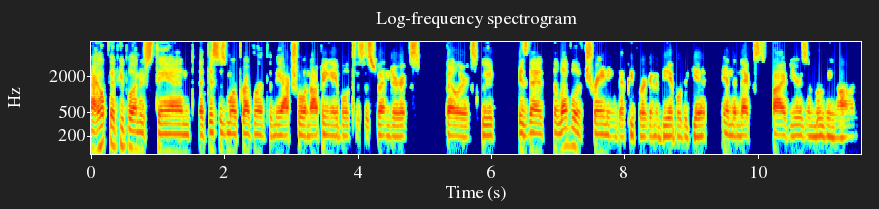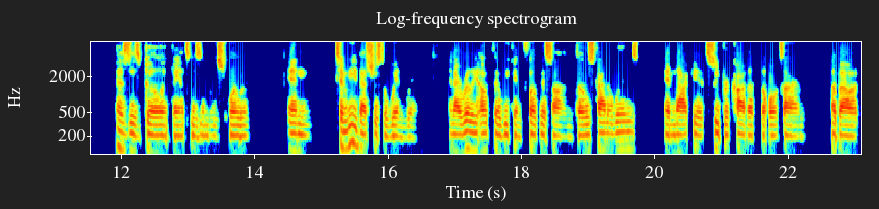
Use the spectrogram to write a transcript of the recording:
I hope that people understand that this is more prevalent than the actual not being able to suspend or expel or exclude. Is that the level of training that people are going to be able to get in the next five years and moving on as this bill advances and moves forward? And to me, that's just a win win. And I really hope that we can focus on those kind of wins and not get super caught up the whole time about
